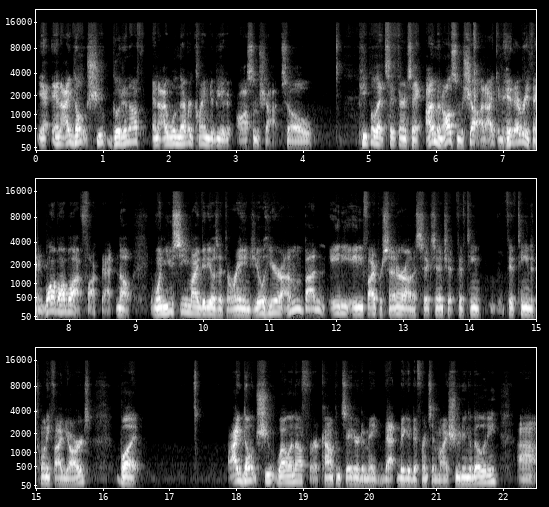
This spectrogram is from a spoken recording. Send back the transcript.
Yeah, and I don't shoot good enough, and I will never claim to be an awesome shot. So people that sit there and say, I'm an awesome shot, I can hit everything, blah, blah, blah. Fuck that. No. When you see my videos at the range, you'll hear I'm about an 80, 85%er on a six inch at 15, 15 to 25 yards. But I don't shoot well enough for a compensator to make that big a difference in my shooting ability. Uh,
